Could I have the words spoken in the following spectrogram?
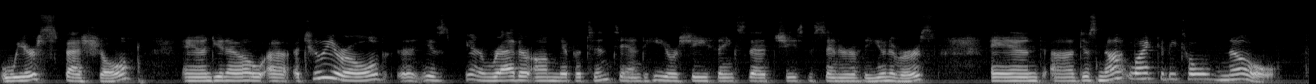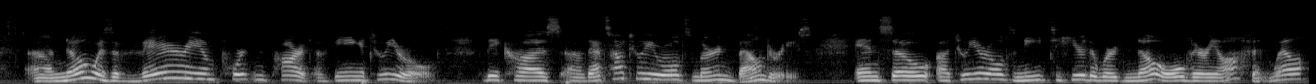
We're special. And you know, uh, a two-year-old uh, is you know rather omnipotent, and he or she thinks that she's the center of the universe and uh, does not like to be told no. Uh, no is a very important part of being a two year old because uh, that's how two year olds learn boundaries. And so uh, two year olds need to hear the word no very often. Well,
